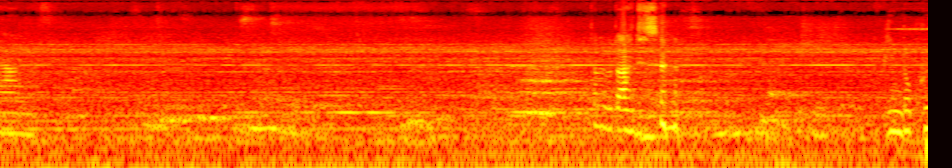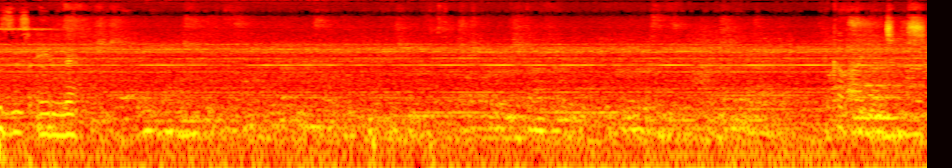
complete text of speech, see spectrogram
Yani Tabii bu daha düz. 1950 Ne kadar gençmiş.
